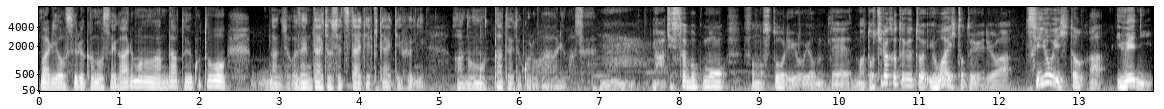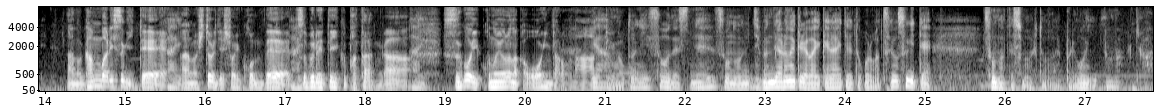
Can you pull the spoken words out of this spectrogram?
ま、利用する可能性があるものなんだということを何でしょう全体として伝えていきたいというふうにあの思ったというところがあります。うん実際僕もそのストーリーを読んで、まあ、どちらかというと弱い人というよりは強い人がゆえにあの頑張りすぎて、はい、あの一人で背負い込んで潰れていくパターンがすごいこの世の中多いんだろうなっていうのを、はい、本当にそうですね。その自分でやらなければいけないというところが強すぎてそうなってしまう人がやっぱり多いような気は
